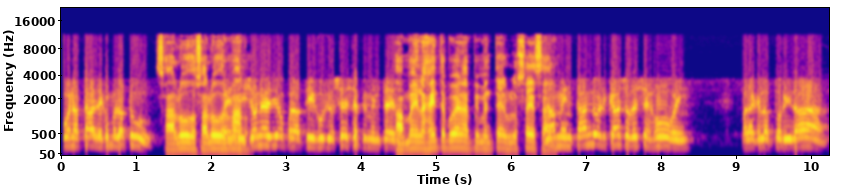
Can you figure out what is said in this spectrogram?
Buenas tardes, ¿cómo estás tú? Saludos, saludos, hermano. Bendiciones de Dios para ti, Julio César Pimentel. Amén, la gente buena de Pimentel, Julio César. Lamentando el caso de ese joven, para que la autoridad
